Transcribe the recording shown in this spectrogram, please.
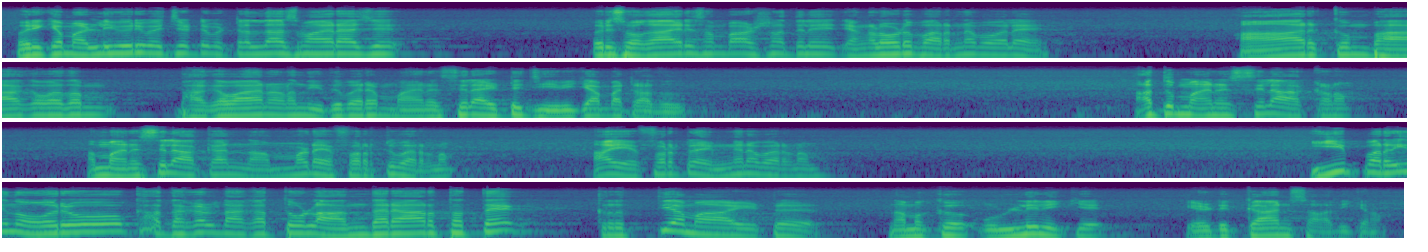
ഒരിക്കൽ മള്ളിയൂർ വെച്ചിട്ട് വിട്ടൽദാസ് മഹാരാജ് ഒരു സ്വകാര്യ സംഭാഷണത്തിൽ ഞങ്ങളോട് പറഞ്ഞ പോലെ ആർക്കും ഭാഗവതം ഭഗവാനാണെന്ന് ഇതുവരെ മനസ്സിലായിട്ട് ജീവിക്കാൻ പറ്റാത്തത്. അത് മനസ്സിലാക്കണം. ആ മനസ്സിലാക്കാൻ നമ്മുടെ എഫർട്ട് വരണം. ആ എഫർട്ട് എങ്ങനെ വരണം? ഈ പറയുന്ന ഓരോ കഥകളുടെ അകത്തുള്ള അന്തരാർത്ഥത്തെ കൃത്യമായിട്ട് നമുക്ക് ഉള്ളിലേക്ക് എടുക്കാൻ സാധിക്കണം.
